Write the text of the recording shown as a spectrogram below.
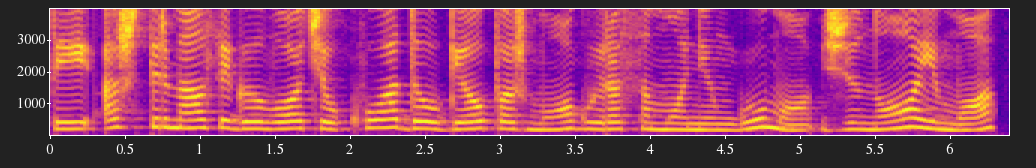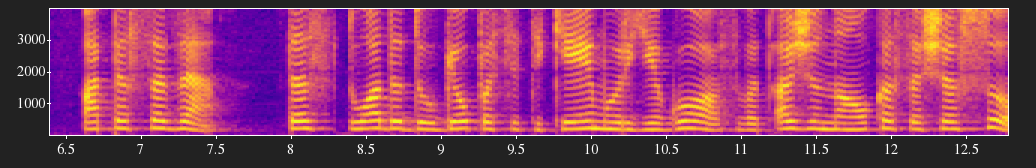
Tai aš pirmiausiai galvočiau, kuo daugiau pa žmogų yra samoningumo, žinojimo apie save. Tas duoda daugiau pasitikėjimo ir jėgos. Vat aš žinau, kas aš esu.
